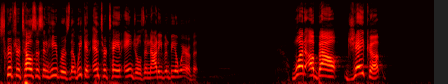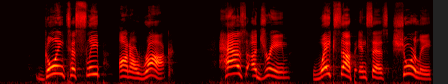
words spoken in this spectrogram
Scripture tells us in Hebrews that we can entertain angels and not even be aware of it. What about Jacob going to sleep on a rock, has a dream, wakes up, and says, Surely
